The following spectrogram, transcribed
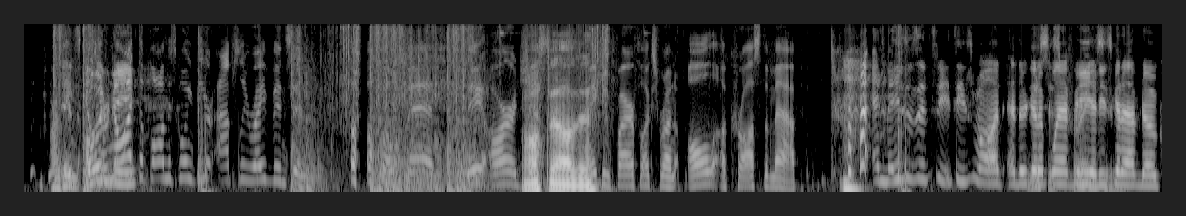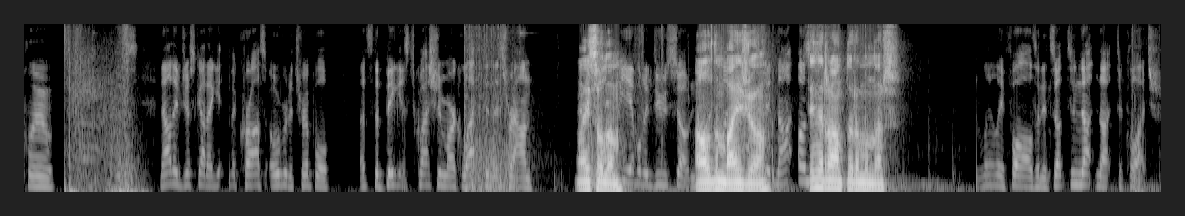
Are they? It's Oh, going they're to not. The bomb is going B. You're absolutely right, Vincent. Oh man, they are just be abi. making Fireflux run all across the map. and Maze is in CT spawn, and they're gonna This plant B, and he's gonna have no clue. Now they've just got to get the cross over to triple. That's the biggest question mark left in this round. and Nice they won't oğlum. be able to do so. Aldım Banjo. Senin unseen. roundların bunlar. Lele falls, and it's up to Nut Nut to clutch.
